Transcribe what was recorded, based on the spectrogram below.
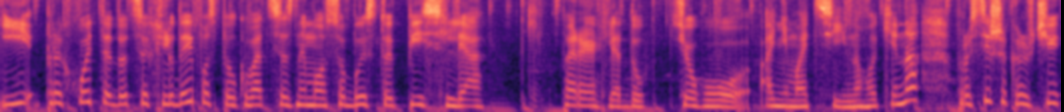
і приходьте до цих людей, поспілкуватися з ними особисто після. Перегляду цього анімаційного кіна, простіше кажучи,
